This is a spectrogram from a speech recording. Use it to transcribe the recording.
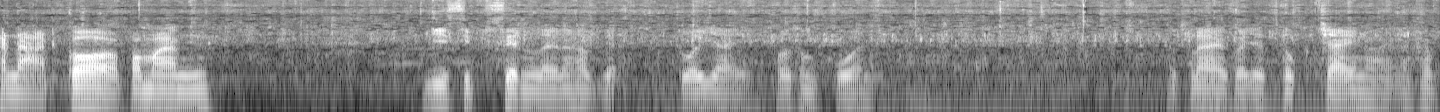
ขนาดก็ประมาณยี่สิบเซนเลยนะครับเนี่ยตัวใหญ่พอสมควรแรกๆก็จะตกใจหน่อยนะครับ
